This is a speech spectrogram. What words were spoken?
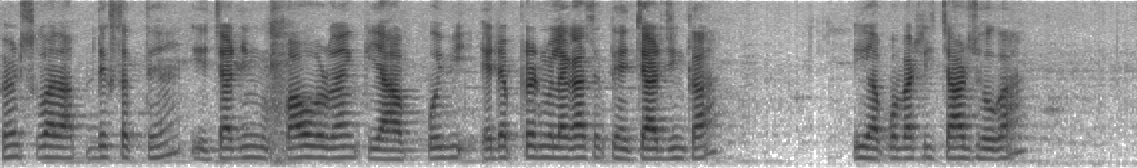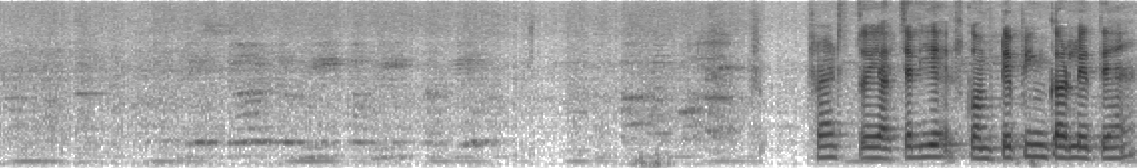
फ्रेंड्स के बाद आप देख सकते हैं, ये चार्जिंग पावर बैंक या आप कोई भी एडेप्टर में लगा सकते हैं चार्जिंग का। ये आपका बैटरी चार्ज होगा। फ्रेंड्स तो यार चलिए, इसको हम टेपिंग कर लेते हैं।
